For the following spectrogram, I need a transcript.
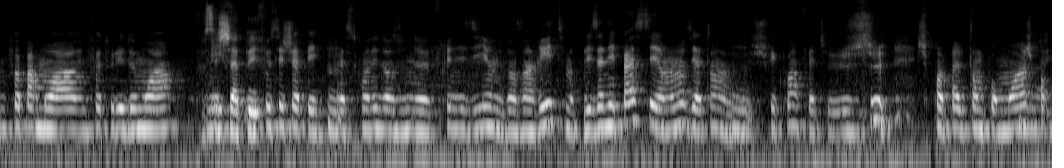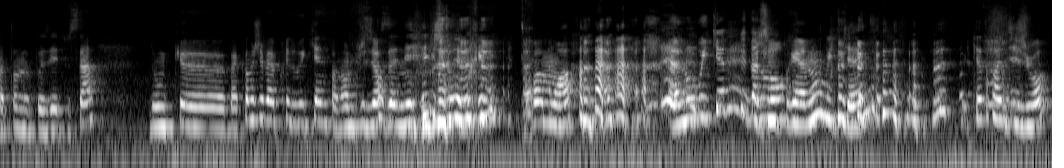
Une fois par mois, une fois tous les deux mois. Faut Mais s'échapper. Il faut s'échapper Mm. parce qu'on est dans une frénésie, on est dans un rythme. Les années passent et à un moment on se dit attends, Mm. je fais quoi en fait? Je, je, prends pas le temps pour moi, je prends Ouais. pas le temps de me poser et tout ça. Donc euh, bah, comme j'ai pas pris de week-end pendant plusieurs années, j'en ai pris trois mois. Un long week-end J'ai finalement pris un long week-end, 90 jours.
